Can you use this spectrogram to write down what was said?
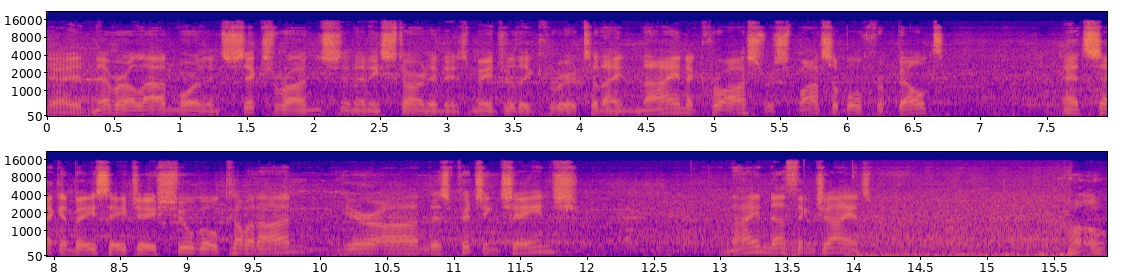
Yeah, he had never allowed more than six runs in any start in his major league career. Tonight, nine across, responsible for Belt at second base. A.J. Schugel coming on here on this pitching change. 9 nothing Giants. Uh-oh.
